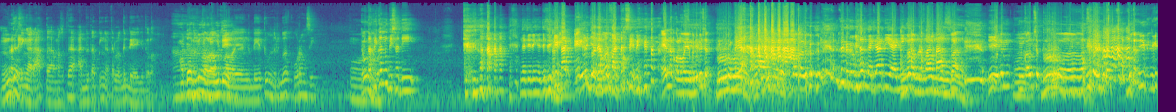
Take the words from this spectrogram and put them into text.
Enggak Berarti- sih nggak rata. Maksudnya ada tapi nggak terlalu gede gitu loh. Ada tapi enggak kalau terlalu gede. kalau yang gede itu menurut gua kurang sih. Oh. Tapi kan lu bisa di nggak jadi nggak jadi. Kan, eh, lu lu jangan jangan- berfantasi nih. Enak kalau yang gede kan bisa. Lu juga bilang nggak jadi ya, anjing Enggak, gua belum belum muka berfantasi. tuh. Iya kan muka lu bisa ini, ini,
